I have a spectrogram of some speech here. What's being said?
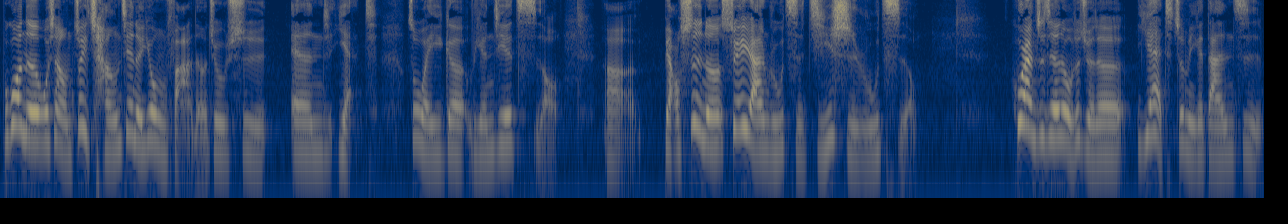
不过呢，我想最常见的用法呢，就是 and yet 作为一个连接词哦，呃。表示呢，虽然如此，即使如此哦。忽然之间呢，我就觉得 “yet” 这么一个单字，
